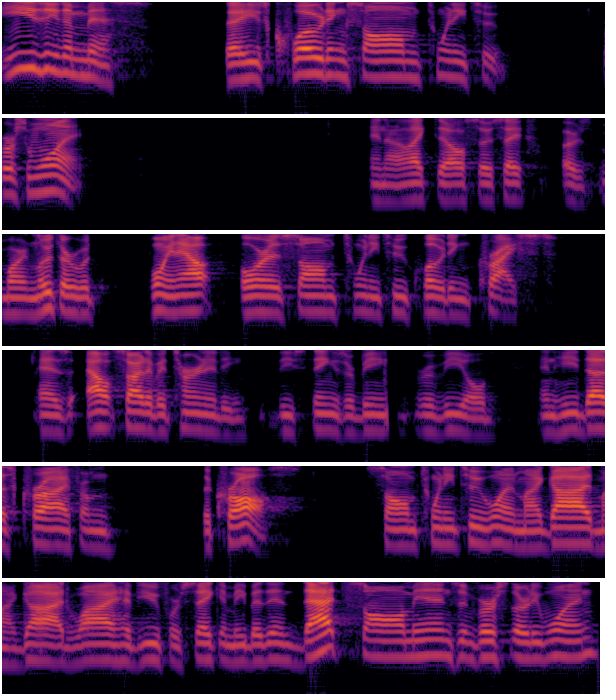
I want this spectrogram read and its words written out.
easy to miss that he's quoting Psalm 22, verse 1. And I like to also say, as Martin Luther would point out, or is Psalm 22 quoting Christ? As outside of eternity, these things are being revealed. And he does cry from the cross Psalm 22 1, My God, my God, why have you forsaken me? But then that psalm ends in verse 31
